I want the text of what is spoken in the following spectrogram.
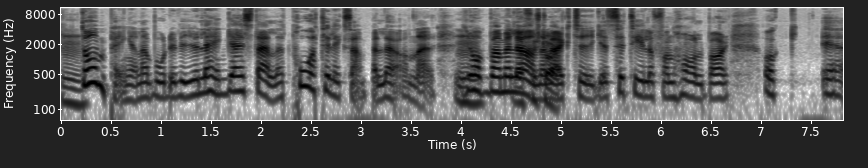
Mm. De pengarna borde vi ju lägga istället på till exempel löner. Mm. Jobba med löneverktyget, se till att få en hållbar och Eh,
